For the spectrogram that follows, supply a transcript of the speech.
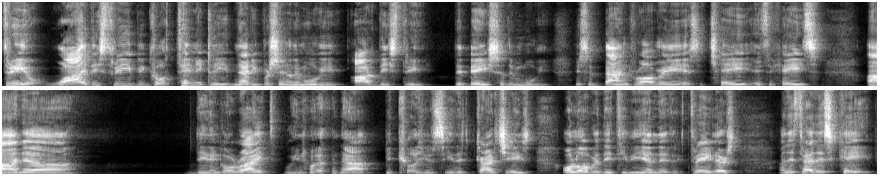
Trio. Why these three? Because technically 90% of the movie are these three. The base of the movie. It's a bank robbery, it's a chase, it's a haze, and uh, didn't go right. We know now because you see the car chase all over the TV and the trailers, and they try to escape.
